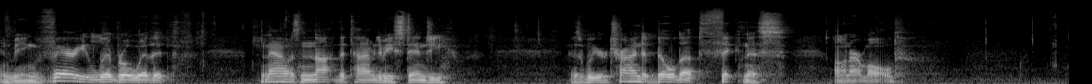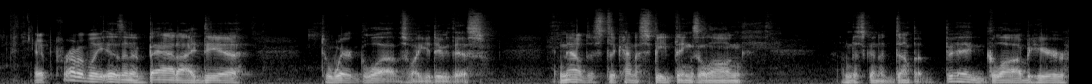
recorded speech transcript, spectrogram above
and being very liberal with it. Now is not the time to be stingy because we are trying to build up thickness on our mold. It probably isn't a bad idea to wear gloves while you do this. And now just to kind of speed things along, I'm just going to dump a big glob here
